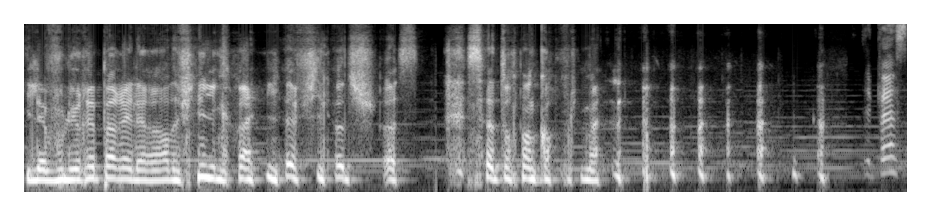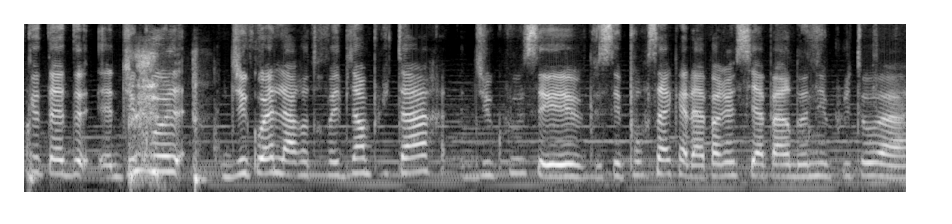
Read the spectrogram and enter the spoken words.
Il a voulu réparer l'erreur de filer le Graal. Il a filé autre chose. Ça tourne encore plus mal. C'est parce que t'as. de- Du coup, du coup, elle l'a retrouvé bien plus tard. Du coup, c'est c'est pour ça qu'elle a pas réussi à pardonner plutôt à,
